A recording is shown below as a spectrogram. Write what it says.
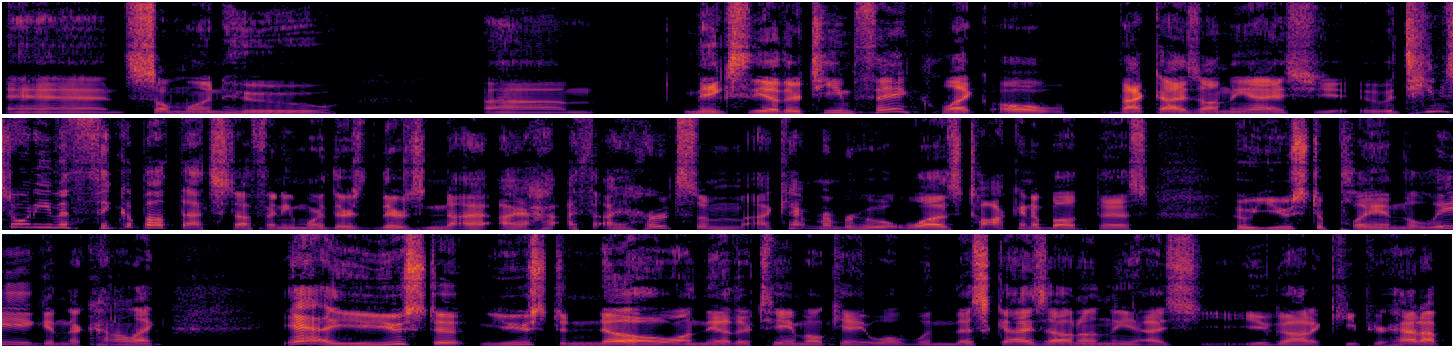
and someone who um, makes the other team think like, oh, that guy's on the ice. You, teams don't even think about that stuff anymore. There's, there's not. I, I, I heard some. I can't remember who it was talking about this, who used to play in the league, and they're kind of like, yeah, you used to you used to know on the other team. Okay, well, when this guy's out on the ice, you got to keep your head up,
